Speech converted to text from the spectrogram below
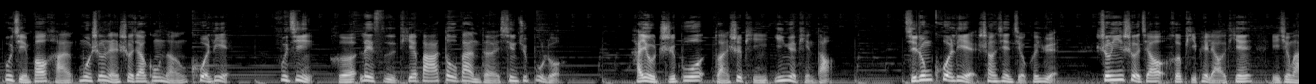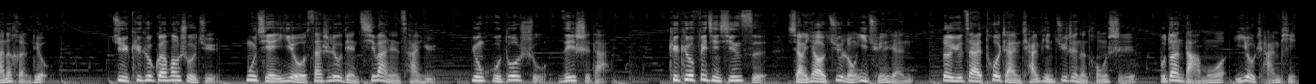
不仅包含陌生人社交功能扩列、附近和类似贴吧、豆瓣的兴趣部落，还有直播、短视频、音乐频道。其中扩列上线九个月，声音社交和匹配聊天已经玩得很溜。据 QQ 官方数据，目前已有三十六点七万人参与。用户多属 Z 时代，QQ 费尽心思想要聚拢一群人，乐于在拓展产品矩阵的同时，不断打磨已有产品。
